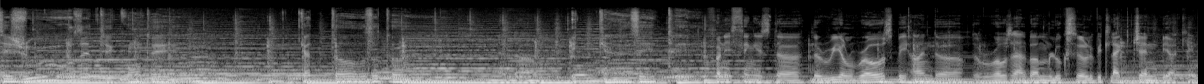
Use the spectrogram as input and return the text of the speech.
Ses jours étaient comptés. 14 automnes et 15 étés. funny thing is the the real Rose behind the the Rose album looks a little bit like Jane Birkin,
